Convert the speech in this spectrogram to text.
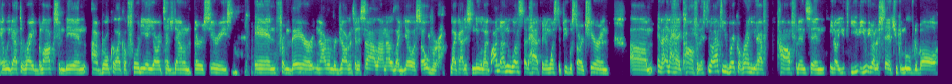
And we got the right blocks. And then I broke like a 48 yard touchdown on the third series. And from there, you know, I remember jogging to the sideline. I was like, yo, it's over. Like I just knew, like I, knew once that happened and once the people started cheering, um, and, I, and I had confidence. You know, after you break a run, you have confidence and, you know, you, you, you understand you can move the ball.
